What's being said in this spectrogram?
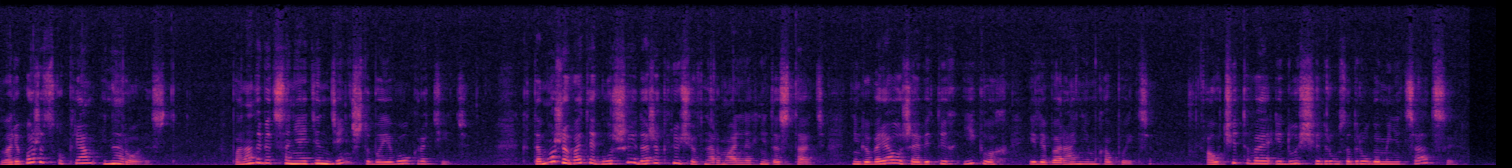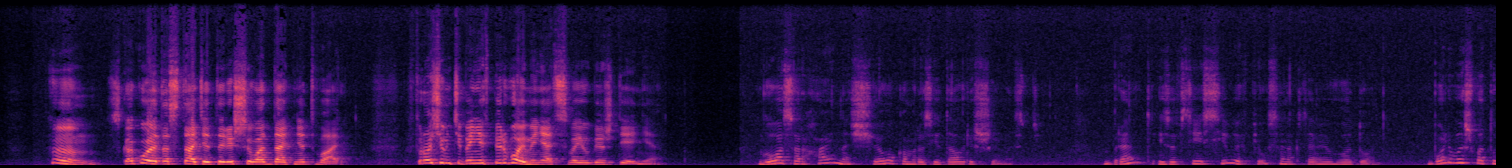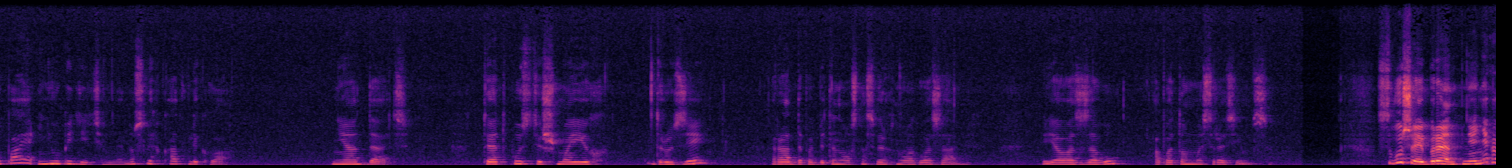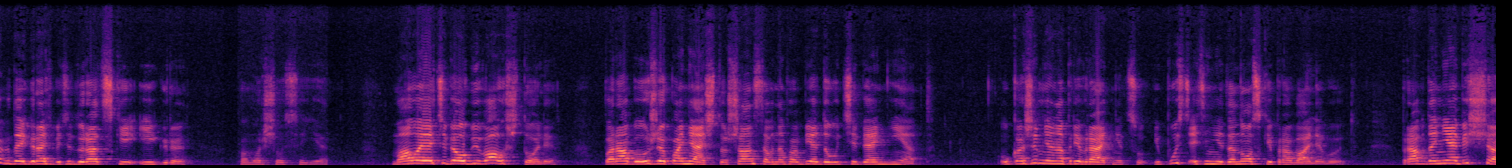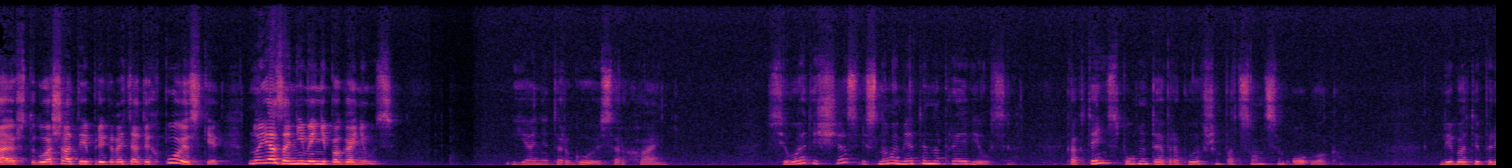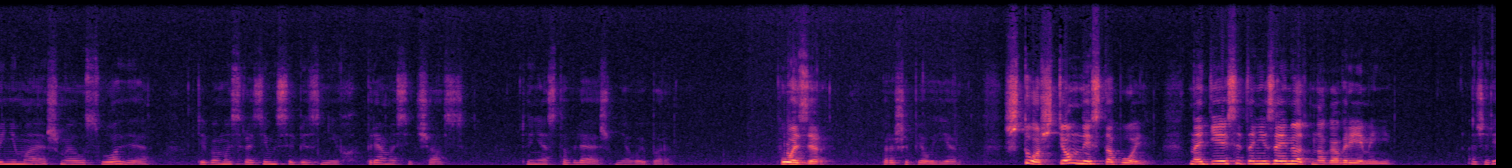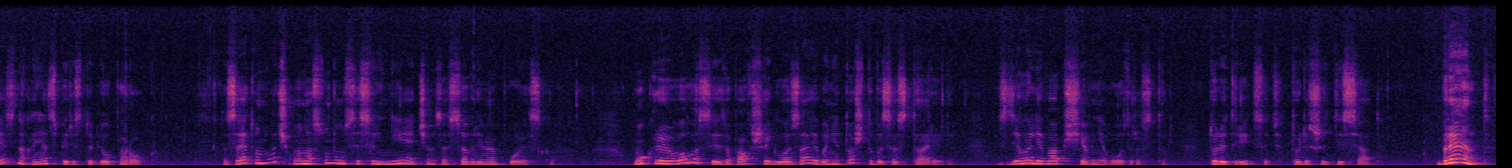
Творебожец упрям и норовист. Понадобится не один день, чтобы его укротить. К тому же в этой глуши даже крючев нормальных не достать, не говоря уже о витых иглах или бараньем копыте. А учитывая идущие друг за другом инициации... Хм, с какой это стати ты решил отдать мне тварь? Впрочем, тебе не впервой менять свои убеждения. Голос Архайна щелоком разъедал решимость. Брент изо всей силы впился ногтями в ладонь. Боль вышла тупая и неубедительная, но слегка отвлекла. «Не отдать. Ты отпустишь моих друзей?» Радда победоносно сверкнула глазами. «Я взываю, а потом мы сразимся». «Слушай, Брент, мне некогда играть в эти дурацкие игры», — поморщился Ер. «Мало я тебя убивал, что ли? Пора бы уже понять, что шансов на победу у тебя нет». Укажи мне на привратницу, и пусть эти недоноски проваливают. Правда, не обещаю, что глашатые прекратят их поиски, но я за ними не погонюсь. Я не торгуюсь, Архайн. Силуэт исчез и снова медленно проявился, как тень, спугнутая проплывшим под солнцем облаком. Либо ты принимаешь мои условия, либо мы сразимся без них прямо сейчас. Ты не оставляешь мне выбора. «Позер!» – прошипел Ер. «Что ж, темный с тобой! Надеюсь, это не займет много времени!» Жрец наконец переступил порог. За эту ночь он осунулся сильнее, чем за все время поисков. Мокрые волосы и запавшие глаза его не то чтобы состарили, сделали вообще вне возраста. То ли тридцать, то ли шестьдесят. «Брент!»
